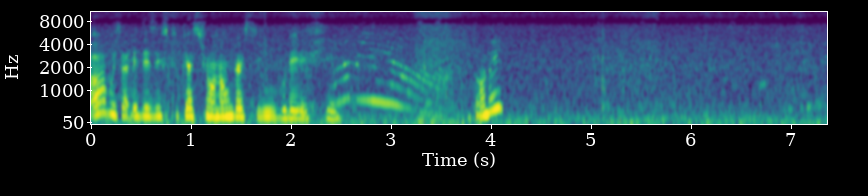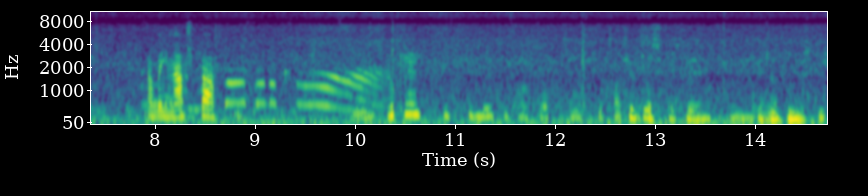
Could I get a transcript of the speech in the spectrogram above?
Oh, vous avez des explications en anglais si vous voulez, les filles. Attendez. Ah bah il marche pas. Ok. Je sais pas ce que c'est. C'est un petit moustique.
